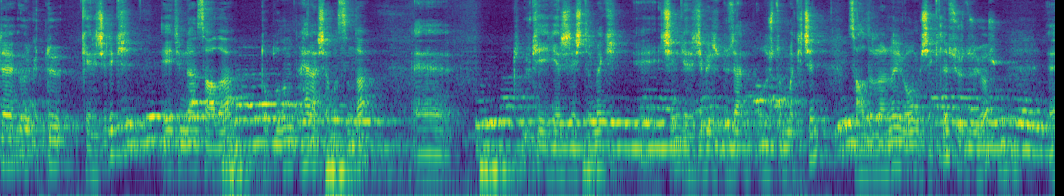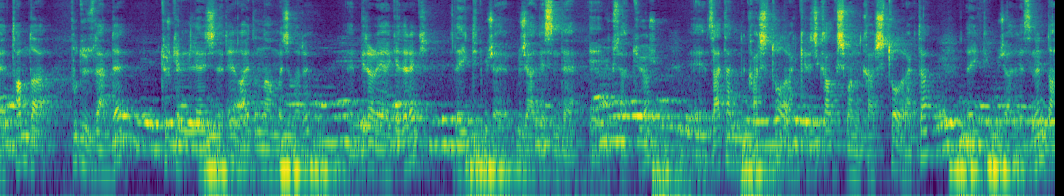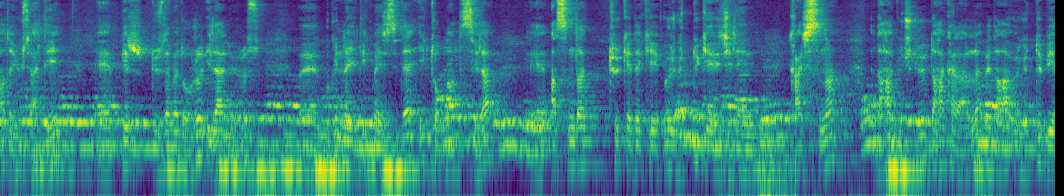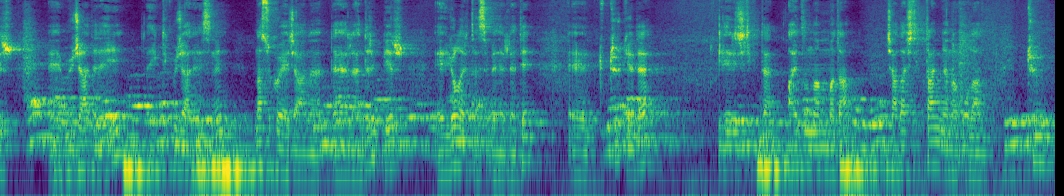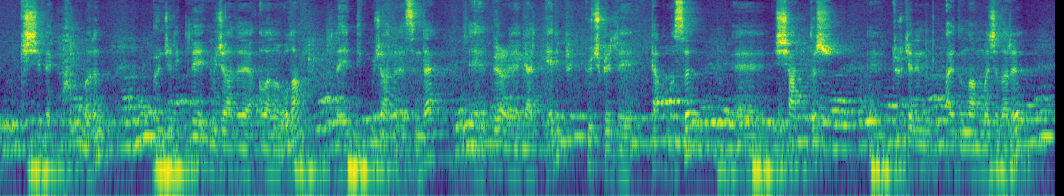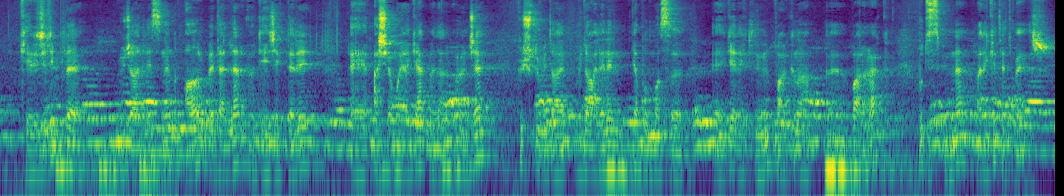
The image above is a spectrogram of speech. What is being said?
Türkiye'de örgütlü gericilik eğitimden sağlığa toplumun her aşamasında e, ülkeyi gericileştirmek e, için, gerici bir düzen oluşturmak için saldırılarını yoğun bir şekilde sürdürüyor. E, tam da bu düzlemde Türkiye'nin ilericileri, aydınlanmacıları e, bir araya gelerek laiklik müca- mücadelesinde e, yükseltiyor. E, zaten karşıtı olarak, gerici kalkışmanın karşıtı olarak da laiklik mücadelesinin daha da yükseldiği bir düzleme doğru ilerliyoruz. E, Bugün Laiklik Meclisi de ilk toplantısıyla e, aslında Türkiye'deki örgütlü gericiliğin karşısına daha güçlü, daha kararlı ve daha örgütlü bir e, mücadeleyi, laiklik mücadelesini nasıl koyacağını değerlendirip bir e, yol haritası belirledi. Türkiye'de ilericilikten, aydınlanmadan, çağdaşlıktan yana olan tüm kişi ve kurumların öncelikli mücadele alanı olan laiklik mücadelesinde e, bir araya gel, gelip güç birliği yapması e, şarttır. E, Türkiye'nin aydınlanmacıları gericilikle mücadelesinin ağır bedeller ödeyecekleri e, aşamaya gelmeden önce güçlü müdahale- müdahalenin yapılması e, gerekliliğinin farkına e, vararak bu disiplinle hareket etmelidir.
